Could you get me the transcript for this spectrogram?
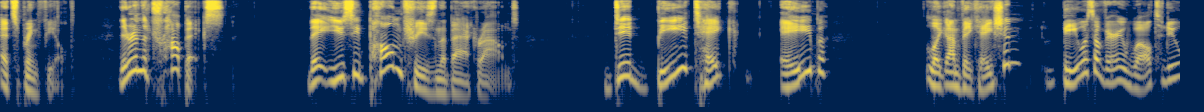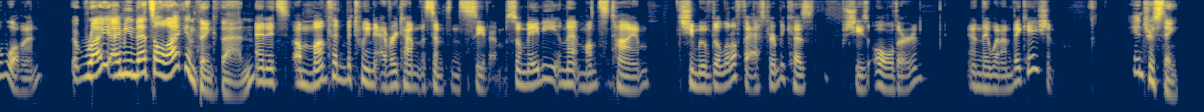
at Springfield. They're in the tropics. They you see palm trees in the background. Did B take Abe like on vacation? B was a very well-to-do woman, Right? I mean, that's all I can think then. and it's a month in between every time the Simpsons see them. So maybe in that month's time, she moved a little faster because she's older, and they went on vacation. Interesting.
